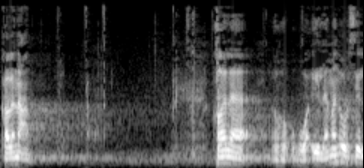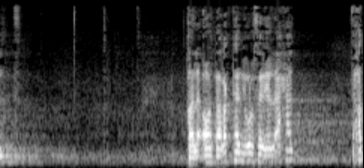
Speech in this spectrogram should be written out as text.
قال نعم. قال هو إلى من أرسلت؟ قال أو تركتني أرسل إلى أحد؟ فحط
